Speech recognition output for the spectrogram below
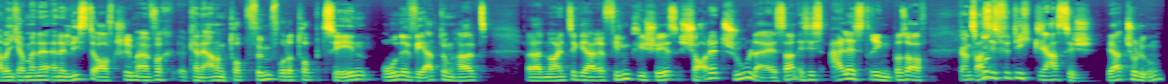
Aber ich habe eine, eine Liste aufgeschrieben, einfach, äh, keine Ahnung, Top 5 oder Top 10, ohne Wertung halt, äh, 90er Jahre Filmklischees. Schau dir True Lies an, es ist alles drin. Pass auf. Ganz Was kurz. ist für dich klassisch? Ja, Entschuldigung.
